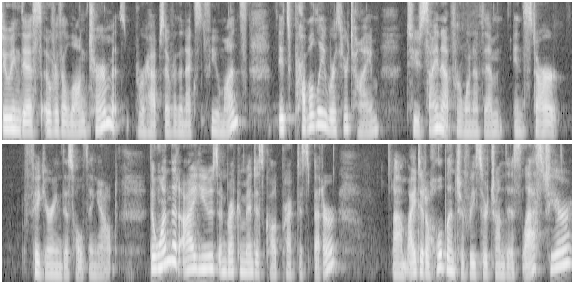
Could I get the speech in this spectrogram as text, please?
doing this over the long term, perhaps over the next few months, it's probably worth your time to sign up for one of them and start figuring this whole thing out. The one that I use and recommend is called Practice Better. Um, I did a whole bunch of research on this last year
